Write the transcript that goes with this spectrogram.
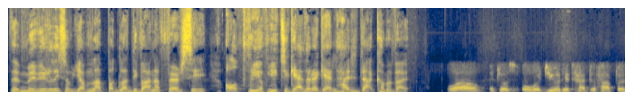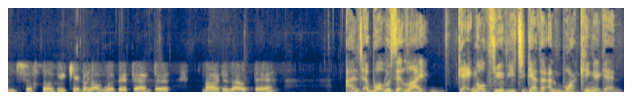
the movie release of Yamla Pagla Deewana Phir Se. All three of you together again. How did that come about? Well, it was overdue. It had to happen, so we came along with it, and uh, now it is out there. And what was it like getting all three of you together and working again?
